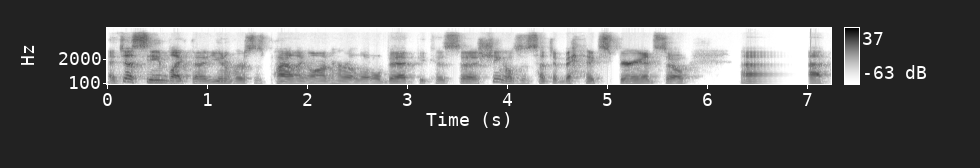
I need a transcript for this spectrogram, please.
it just seemed like the universe is piling on her a little bit because uh, shingles is such a bad experience. So, uh, uh,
